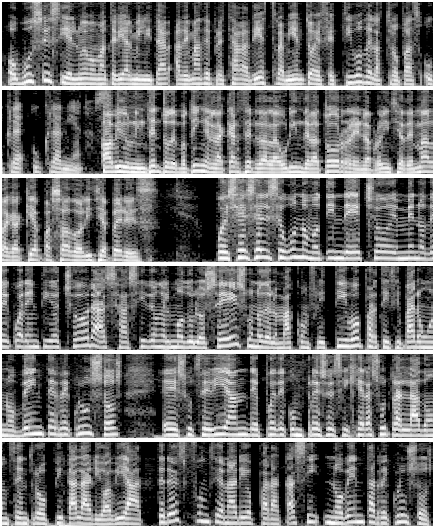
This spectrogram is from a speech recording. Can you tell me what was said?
obuses y el nuevo material militar, además de prestar adiestramiento efectivo de las tropas ucranianas. Ha habido un intento de motín en la cárcel de Alaurín de la Torre, en la provincia de Málaga. ¿Qué ha pasado, Alicia Pérez? Pues es el segundo motín, de hecho, en menos de 48 horas. Ha sido en el módulo 6, uno de los más conflictivos. Participaron unos 20 reclusos. Eh, sucedían después de que un preso exigiera su traslado a un centro hospitalario. Había tres funcionarios para casi 90 reclusos.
